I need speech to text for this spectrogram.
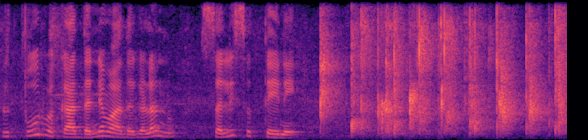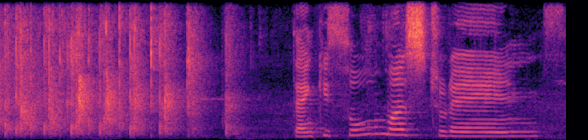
ಹೃತ್ಪೂರ್ವಕ ಧನ್ಯವಾದಗಳನ್ನು ಸಲ್ಲಿಸುತ್ತೇನೆ. Thank you so much students.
